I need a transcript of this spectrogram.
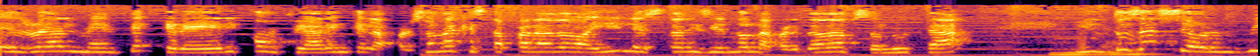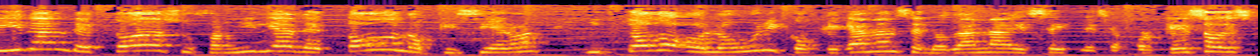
es realmente creer y confiar en que la persona que está parado ahí le está diciendo la verdad absoluta y entonces se olvidan de toda su familia, de todo lo que hicieron y todo o lo único que ganan se lo dan a esa iglesia, porque eso es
